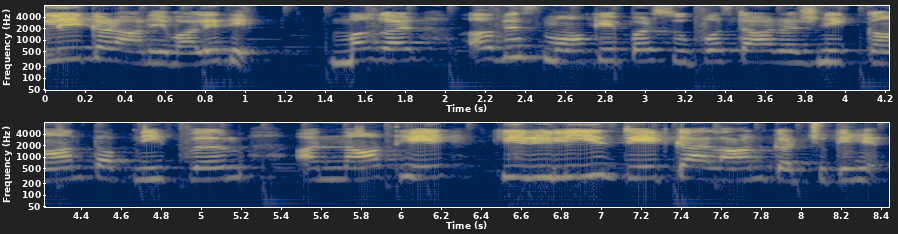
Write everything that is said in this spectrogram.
लेकर आने वाले थे। मगर अब इस मौके पर सुपरस्टार रजनीकांत अपनी फ़िल्म अन्नाथे की रिलीज़ डेट का ऐलान कर चुके हैं।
